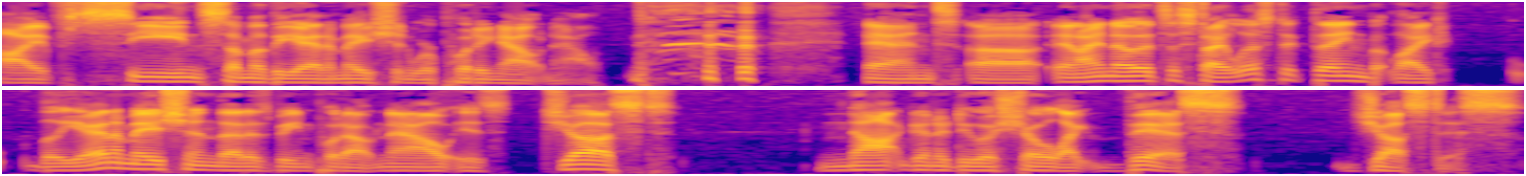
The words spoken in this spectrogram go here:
I've seen some of the animation we're putting out now, and uh, and I know it's a stylistic thing, but like the animation that is being put out now is just not going to do a show like this justice.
